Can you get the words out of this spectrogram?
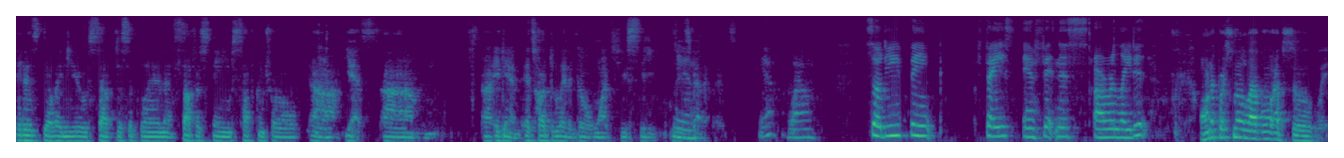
it instill in you self-discipline and self-esteem, self-control. Uh, yeah. Yes. Um, uh, again, it's hard to let it go once you see these benefits. Yeah. Wow. So, do you think faith and fitness are related? On a personal level, absolutely.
